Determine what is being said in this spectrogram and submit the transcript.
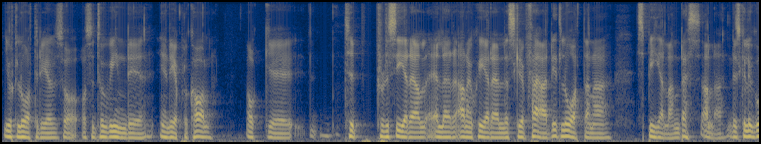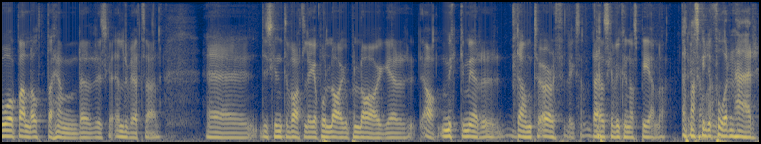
gjort låtidéer och så. Och så tog vi in det i en replokal. Och eh, typ producerade eller arrangerade eller skrev färdigt låtarna spelandes alla. Det skulle gå på alla åtta händer. Det skulle, eller du vet så här. Eh, det skulle inte vara att lägga på lager på lager. Ja, mycket mer down to earth liksom. Det här ska vi kunna spela. Att man skulle Liksom. få den här...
